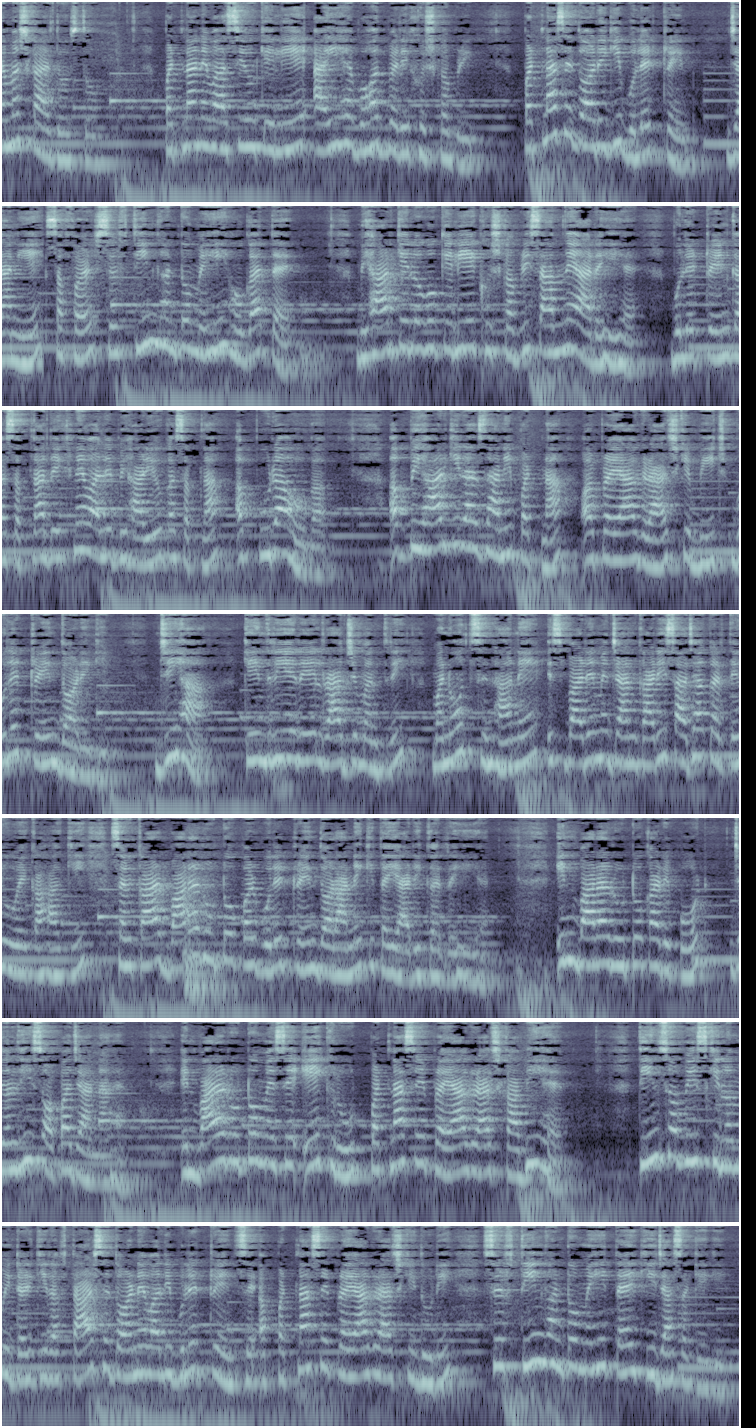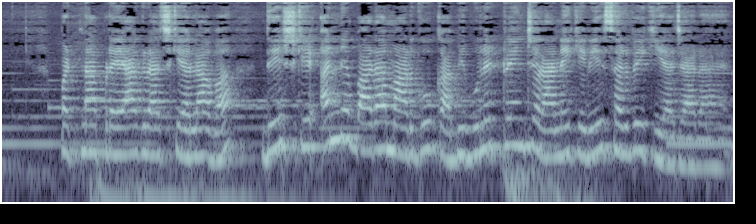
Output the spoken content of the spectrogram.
नमस्कार दोस्तों। पटना निवासियों के लिए आई है बहुत बड़ी खुशखबरी। पटना से दौड़ेगी बुलेट ट्रेन। जानिए, सफ़र सिर्फ़ तीन घंटों में ही होगा तय। बिहार के लोगों के लिए खुशखबरी सामने आ रही है। बुलेट ट्रेन का सपना देखने वाले बिहारियों का सपना अब पूरा होगा। अब बिहार की राजधानी पटना और प्रयागराज के बीच बुलेट ट्रेन दौड़ेगी। जी हाँ केंद्रीय रेल राज्य मंत्री मनोज सिन्हा ने इस बारे में जानकारी साझा करते हुए कहा कि सरकार 12 रूटों पर बुलेट ट्रेन दौड़ाने की तैयारी कर रही है। इन 12 रूटों का रिपोर्ट जल्द ही सौंपा जाना है। इन 12 रूटों में से एक रूट पटना से प्रयागराज का भी है। 320 किलोमीटर की रफ्तार से दौड़ने वाली बुलेट ट्रेन से अब पटना से प्रयागराज की दूरी सिर्फ़ तीन घंटों में ही तय की जा सकेगी। पटना प्रयागराज के अलावा देश के अन्य बारह मार्गों का भी बुलेट ट्रेन चलाने के लिए सर्वे किया जा रहा है।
